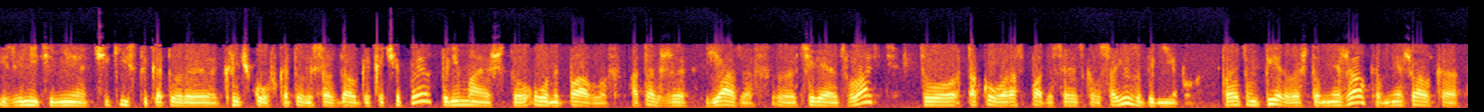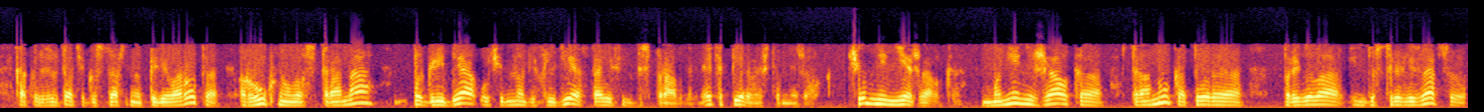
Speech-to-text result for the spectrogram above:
извините, не чекисты, которые, Крючков, который создал ГКЧП, понимая, что он и Павлов, а также Язов э, теряют власть, то такого распада Советского Союза бы не было. Поэтому первое, что мне жалко, мне жалко, как в результате государственного переворота рухнула страна, погребя очень многих людей, оставив их бесправными. Это первое, что мне жалко. Чего мне не жалко? Мне не жалко страну, которая провела индустриализацию,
